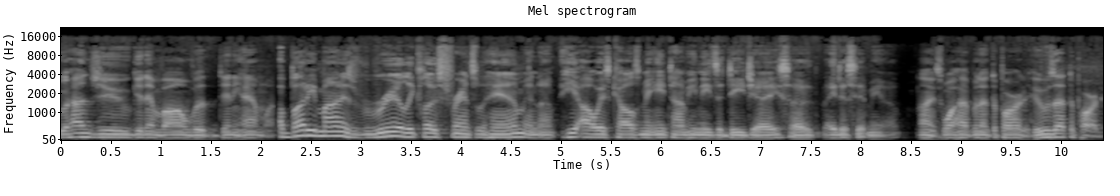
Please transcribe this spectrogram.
Well, How did you get involved with Denny Hamlin? A buddy of mine is really close friends with him, and uh, he always calls me anytime he needs a DJ. So they just hit me up. Nice. What happened at the party? Who was at the party?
